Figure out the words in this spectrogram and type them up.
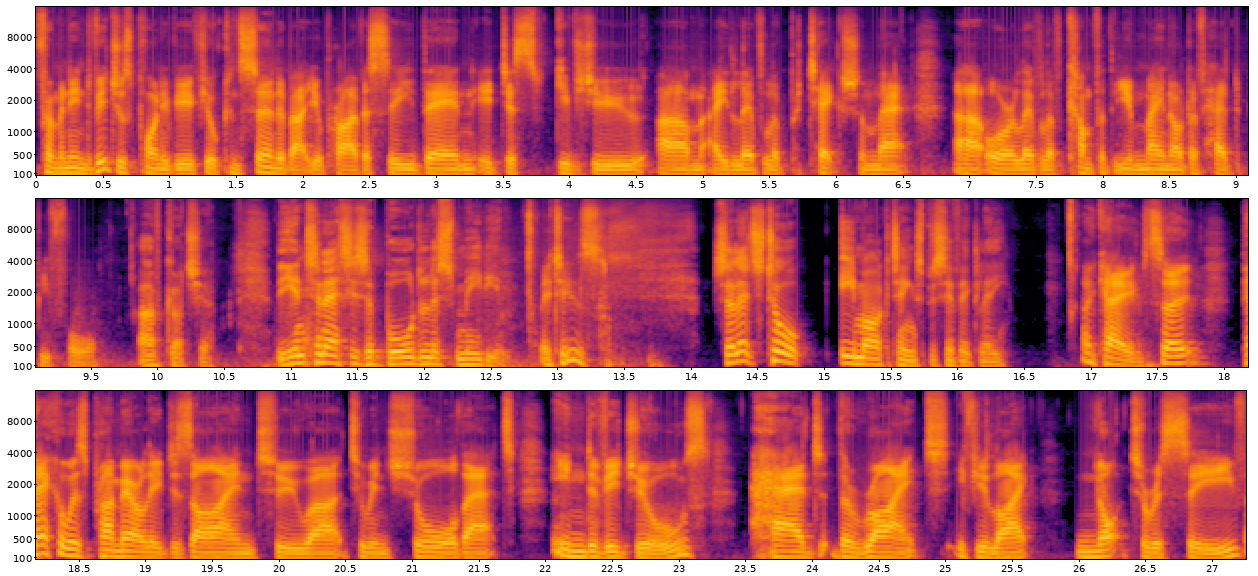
from an individual's point of view, if you're concerned about your privacy, then it just gives you um, a level of protection that, uh, or a level of comfort that you may not have had before. I've got you. The internet is a borderless medium. It is. So let's talk e marketing specifically. Okay, so PECR was primarily designed to uh, to ensure that individuals had the right, if you like, not to receive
